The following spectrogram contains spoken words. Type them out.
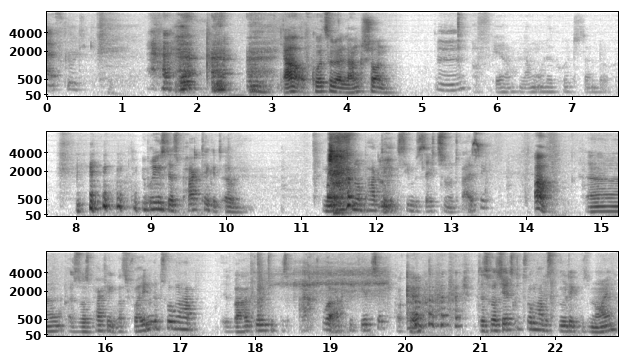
Alles gut. Ja, auf kurz oder lang schon. Ja, lang oder kurz dann doch. Übrigens, das Parkticket, ähm, man muss nur Parkticket ziehen bis 16.30 Uhr. Ah, Äh, also das Parkticket, was ich vorhin gezogen habe, war gültig bis 8.48 Uhr. okay. Das, was ich jetzt gezogen habe, ist gültig bis 9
